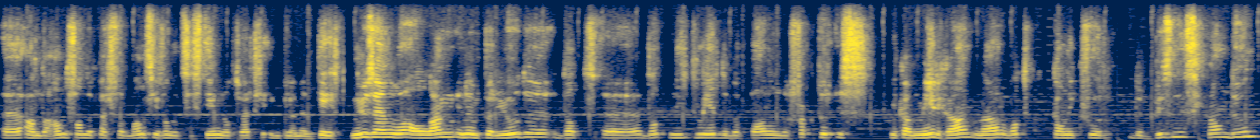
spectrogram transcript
Uh, aan de hand van de performantie van het systeem dat werd geïmplementeerd. Nu zijn we al lang in een periode dat uh, dat niet meer de bepalende factor is. Je kan meer gaan naar wat kan ik voor de business gaan doen,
